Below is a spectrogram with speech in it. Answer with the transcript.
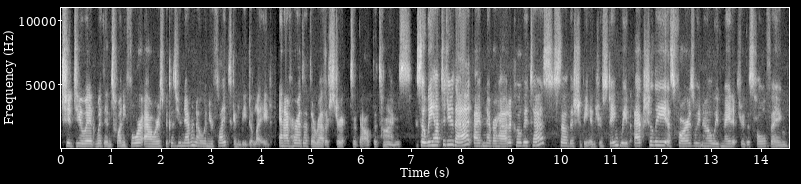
to do it within 24 hours because you never know when your flight's going to be delayed. And I've heard that they're rather strict about the times. So we have to do that. I've never had a COVID test, so this should be interesting. We've actually, as far as we know, we've made it through this whole thing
